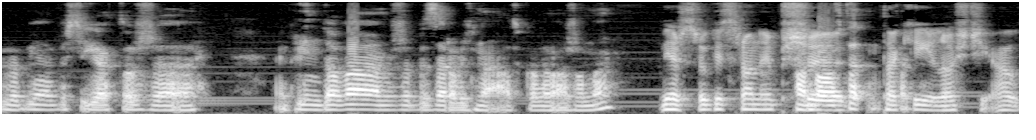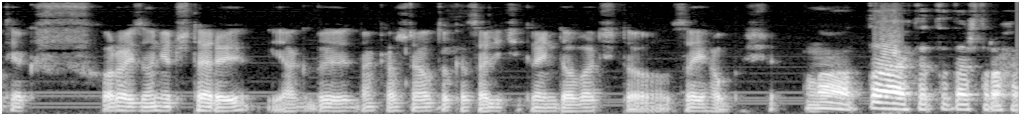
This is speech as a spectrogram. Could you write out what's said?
lubiłem w wyścigach to, że grindowałem, żeby zarobić na autko wymarzone. Wiesz, z drugiej strony przy te... takiej ilości aut jak w Horizonie 4, jakby na każde auto kazali ci grindować, to zajechałbyś się. No tak, to, to też trochę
